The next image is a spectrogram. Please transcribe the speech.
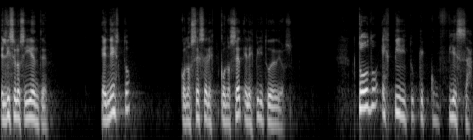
Él dice lo siguiente, en esto conocer el, Espíritu de Dios. todo espíritu que confiesa.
